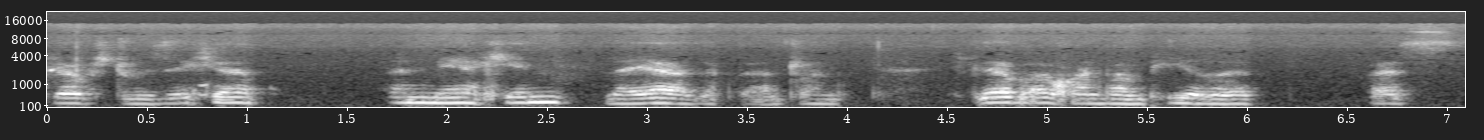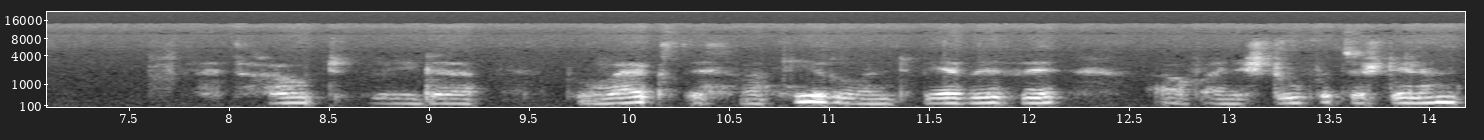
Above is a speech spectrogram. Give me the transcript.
Glaubst du sicher an Märchen? Naja, sagte Anton. Ich glaube auch an Vampire. Was vertraut Rüdiger? Du wagst es, Vampire und Werwölfe auf eine Stufe zu stellen?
